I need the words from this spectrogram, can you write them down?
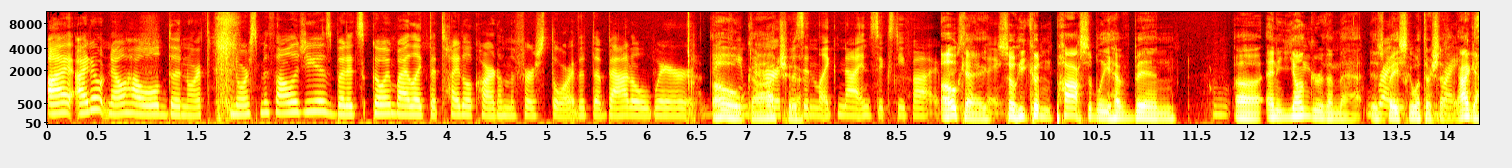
I I don't know how old the North Norse mythology is, but it's going by like the title card on the first Thor that the battle where they Oh, came to Earth was in like 965. Okay, so he couldn't possibly have been uh, any younger than that. Is Right, basically what they're saying. right, I got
